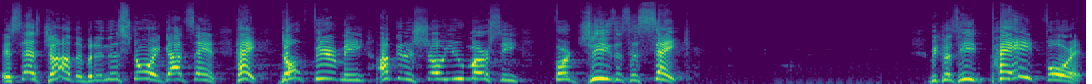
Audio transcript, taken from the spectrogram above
It says Jonathan, but in this story, God's saying, hey, don't fear me. I'm going to show you mercy for Jesus' sake. Because he paid for it.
